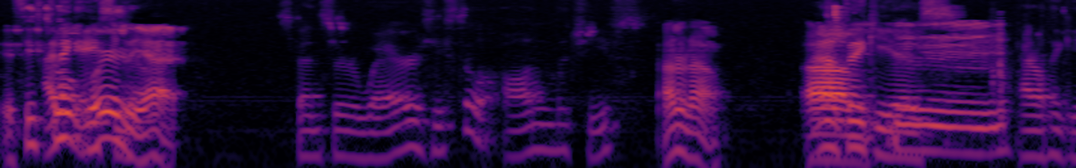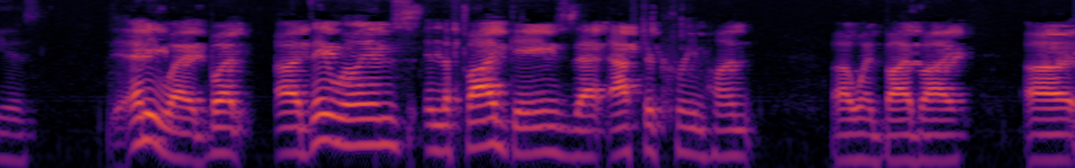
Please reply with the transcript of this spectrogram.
Is he I still? think Where is he at? Spencer Ware is he still on the Chiefs? I don't know. I don't Um, think he is. Mm, I don't think he is. Anyway, but uh, Damien Williams in the five games that after Kareem Hunt uh, went bye bye, uh,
